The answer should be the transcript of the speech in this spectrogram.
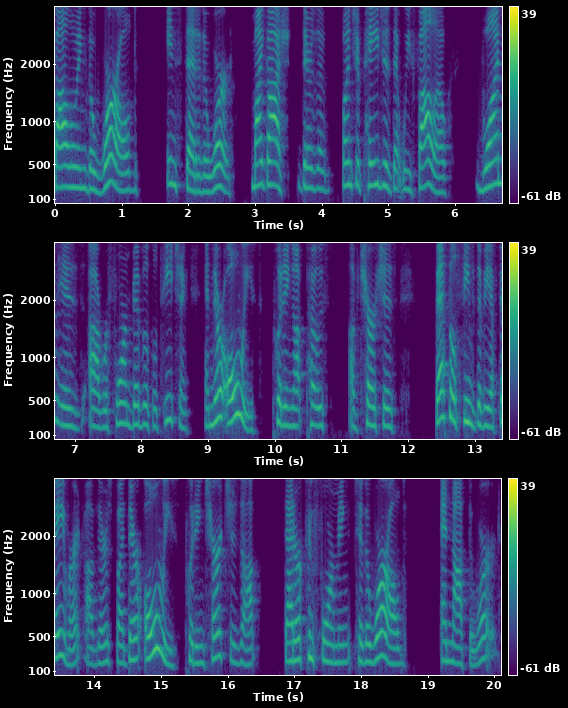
following the world instead of the word. My gosh, there's a bunch of pages that we follow. One is uh, Reformed Biblical Teaching, and they're always putting up posts of churches. Bethel seems to be a favorite of theirs, but they're always putting churches up that are conforming to the world and not the word.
